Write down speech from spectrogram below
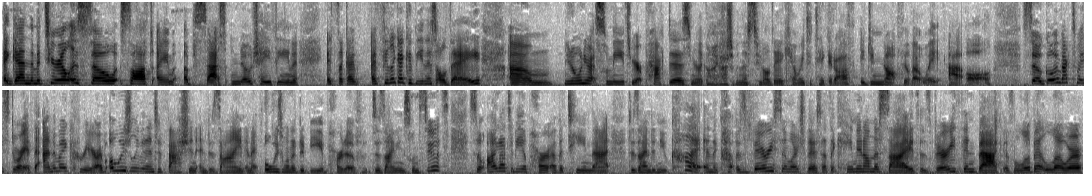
Again, the material is so soft. I am obsessed. No chafing. It's like I, I feel like I could be in this all day. Um, you know when you're at swim meets or you're at practice and you're like, oh my gosh, I'm in this suit all day. I can't wait to take it off. I do not feel that way at all. So going back to my story, at the end of my career, I've always really been into fashion and design and I always wanted to be a part of designing swimsuits. So I got to be a part of a team that designed a new cut and the cut was very similar to this as it came in on the sides. Was very thin back. Was a little bit lower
